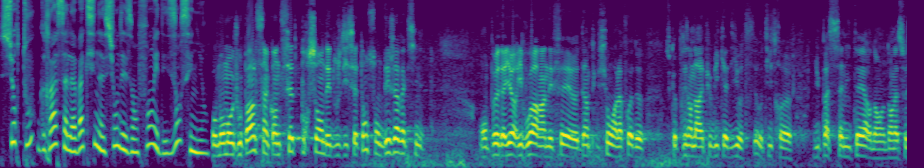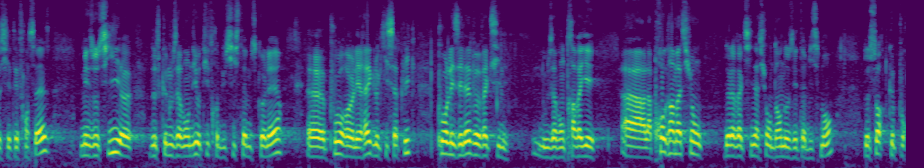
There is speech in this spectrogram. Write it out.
surtout grâce à la vaccination des enfants et des enseignants. Au moment où je vous parle, 57% des 12-17 ans sont déjà vaccinés. On peut d'ailleurs y voir un effet d'impulsion à la fois de ce que le président de la République a dit au, titre du pass sanitaire dans, la société française, mais aussi de ce que nous avons dit au titre du système scolaire pour les règles qui s'appliquent pour les élèves vaccinés. Nous avons travaillé à la programmation de la vaccination dans nos établissements, de sorte que pour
